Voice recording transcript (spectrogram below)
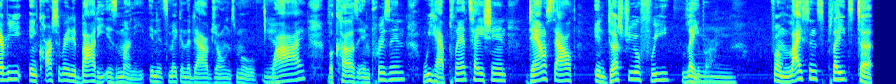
Every incarcerated body is money, and it's making the Dow Jones move. Yeah. Why? Because in prison, we have plantation, down south, industrial free labor mm. from license plates to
